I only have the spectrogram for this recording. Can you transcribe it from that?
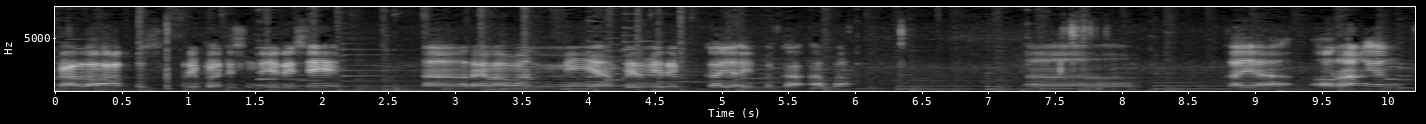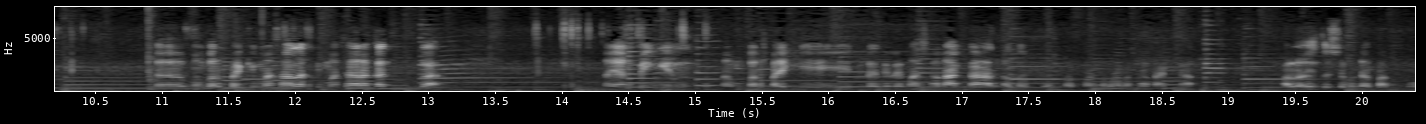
kalau aku pribadi sendiri sih eh, relawan ini hampir mirip kayak itu kak. Apa? Eh, kayak orang yang eh, memperbaiki masalah di masyarakat juga. Nah, yang ingin memperbaiki nilai-nilai masyarakat ataupun permasalahan masyarakat. Kalau itu sih pendapatku.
